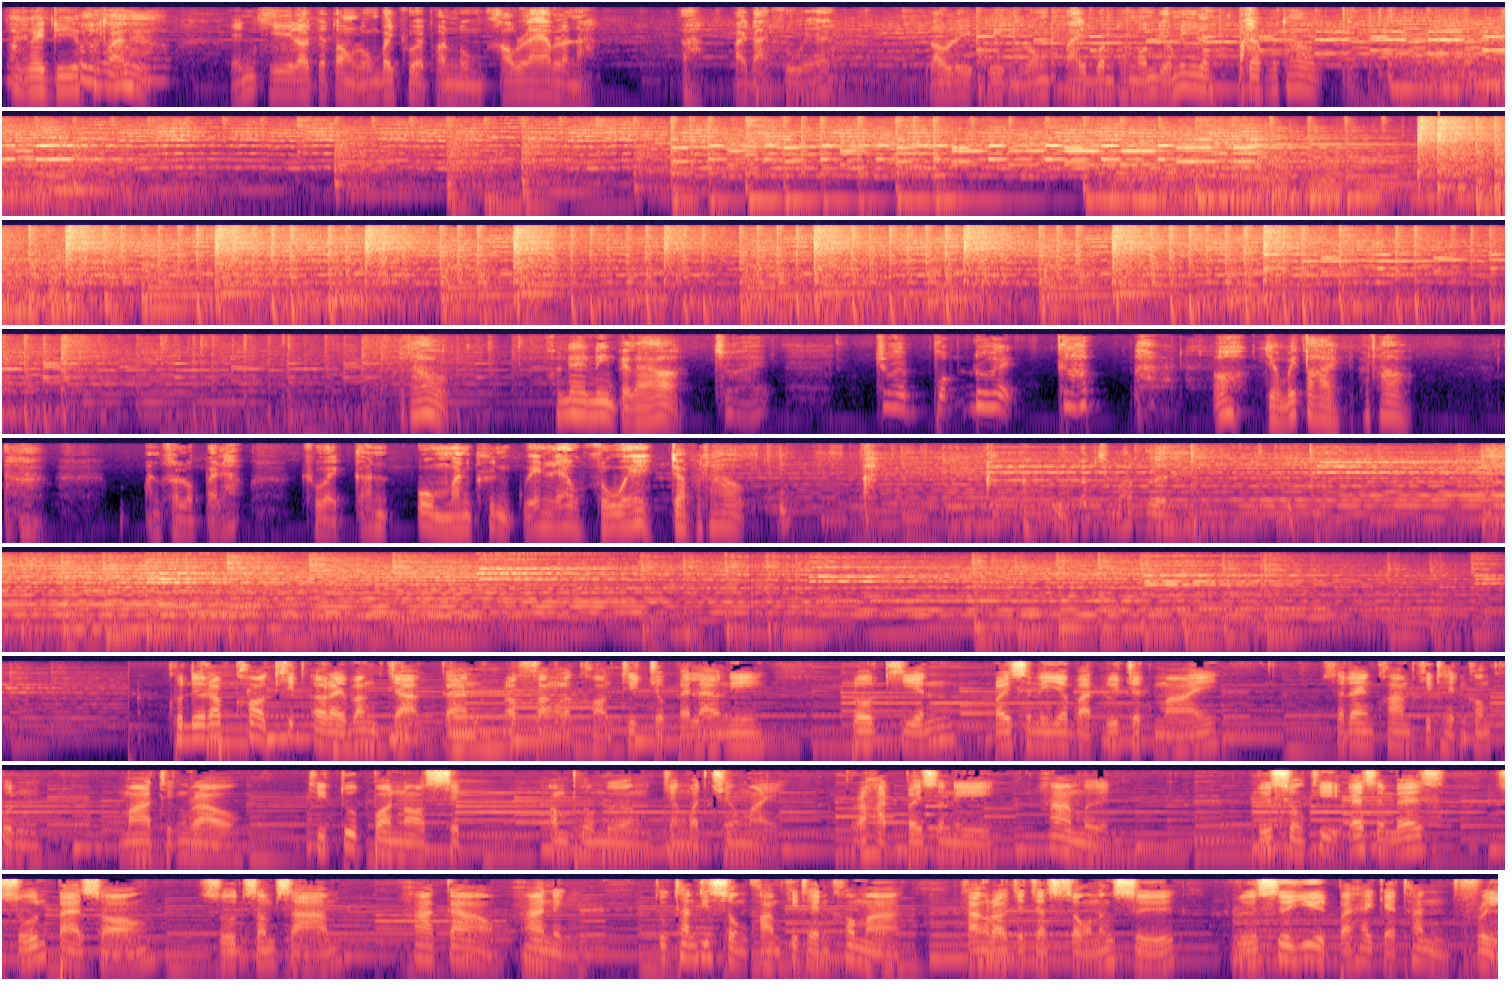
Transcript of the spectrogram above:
เอาไงดีอะม่พ่อไหวเฒ่าแล้วเห็นทีเราจะต้องลงไปช่วยพ่อหนุ่มเขาแล้วล่ะนะอะไปได้สูเอ้ยเรารีบวิ่งลงไปบนถนนเดี๋ยวนี้เลยไปจับพระเท่า เขาแน่นิ่งไปแล้ว ช่วย ช่วยผมด้วยครับ อ๋อ ยังไม่ตายพระเท่า มันสลบไปแล้ว ช่วยกันอุ้มมันขึ้นเกวียนแล้วสูเอ้ยจับพระเท่าอะอืดชะมัดเลย คุณได้รับข้อคิดอะไรบ้างจากการรับฟังละครที่จบไปแล้วนี้ โปรดเขียนไปรษณียบัตรหรือจดหมาย แสดงความคิดเห็นของคุณ มาถึงเราที่ตู้ปอนอสิบอำเภอเมืองจังหวัดเชียงใหม่ รหัสไปรษณีย์50,000หรือส่งที่ SMS 082 033 5951 ทุกท่านที่ส่งความคิดเห็นเข้ามา ทางเราจะจัดส่งหนังสือ หรือเสื้อยืดไปให้แก่ท่านฟรี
